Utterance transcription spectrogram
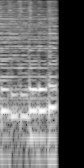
Música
